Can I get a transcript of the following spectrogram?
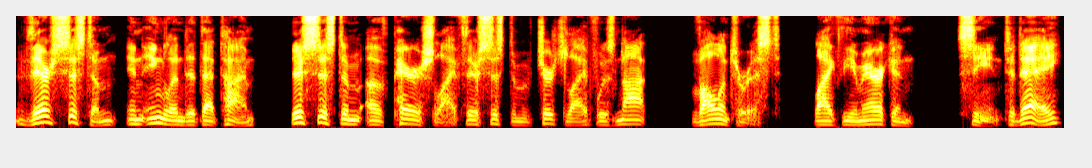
their system in England at that time, their system of parish life, their system of church life was not voluntarist like the American scene. Today,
